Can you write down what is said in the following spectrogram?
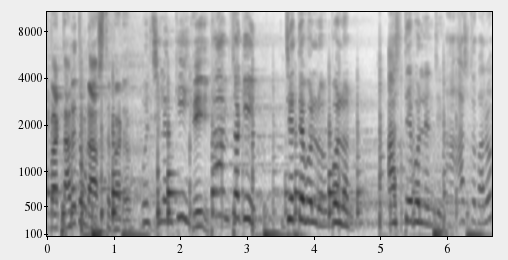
মা এবার তাহলে তোমরা আসতে পারো। বলছিলাম কি? কি? তামসা কি যেতে বলল বলুন। আসতে বললেন যে। হ্যাঁ, আসতে পারো।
